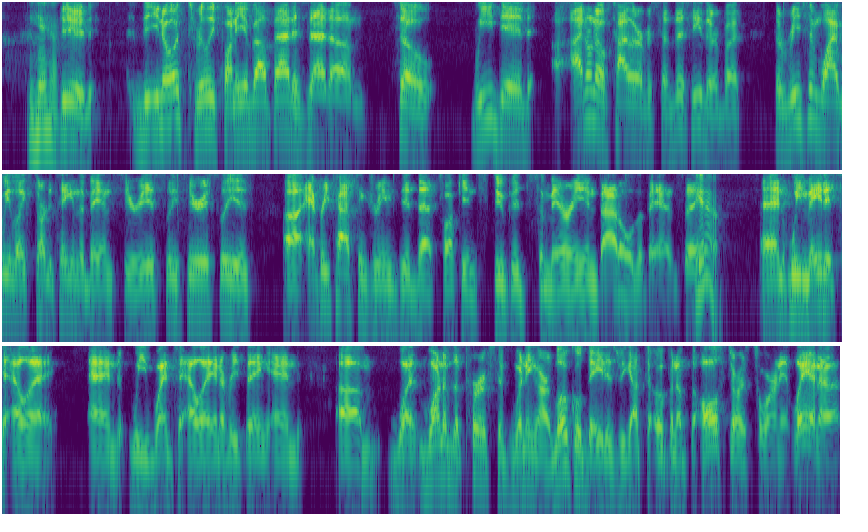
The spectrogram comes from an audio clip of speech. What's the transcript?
yeah. dude you know what's really funny about that is that um so we did I- i don't know if tyler ever said this either but the reason why we like started taking the band seriously seriously is uh every passing dream did that fucking stupid sumerian battle of the bands thing Yeah. and we made it to la and we went to la and everything and um, what one of the perks of winning our local date is we got to open up the all stars tour in atlanta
